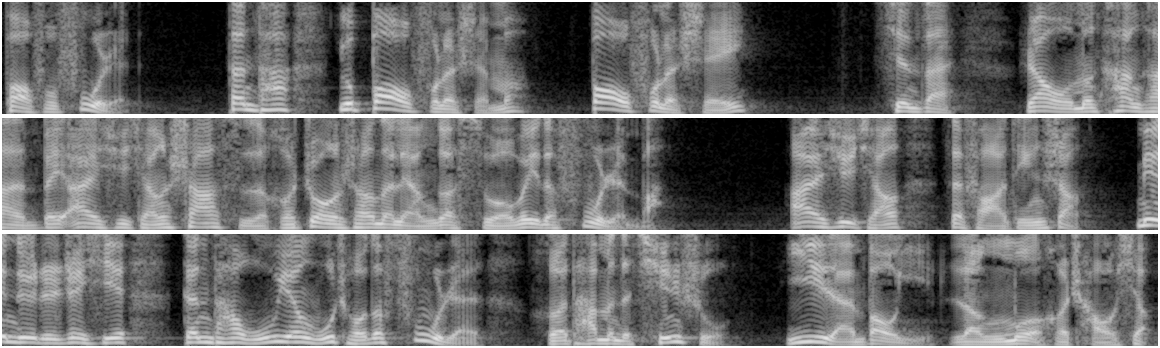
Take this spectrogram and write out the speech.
报复富人，但他又报复了什么？报复了谁？现在让我们看看被艾旭强杀死和撞伤的两个所谓的富人吧。艾旭强在法庭上面对着这些跟他无冤无仇的富人和他们的亲属，依然报以冷漠和嘲笑。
